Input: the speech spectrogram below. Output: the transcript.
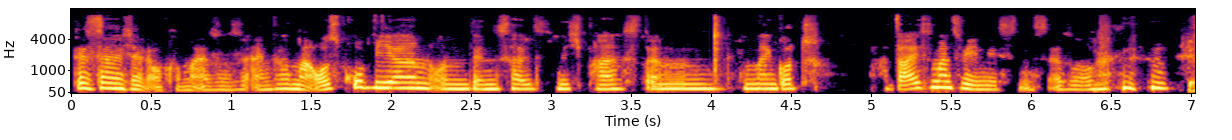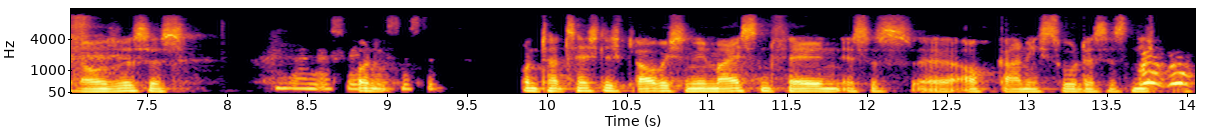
das sage ich halt auch immer. Also einfach mal ausprobieren und wenn es halt nicht passt, dann, mein Gott, weiß man es wenigstens. Also genau so ist es. Dann ist wenigstens und, und tatsächlich glaube ich, in den meisten Fällen ist es äh, auch gar nicht so, dass es nicht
